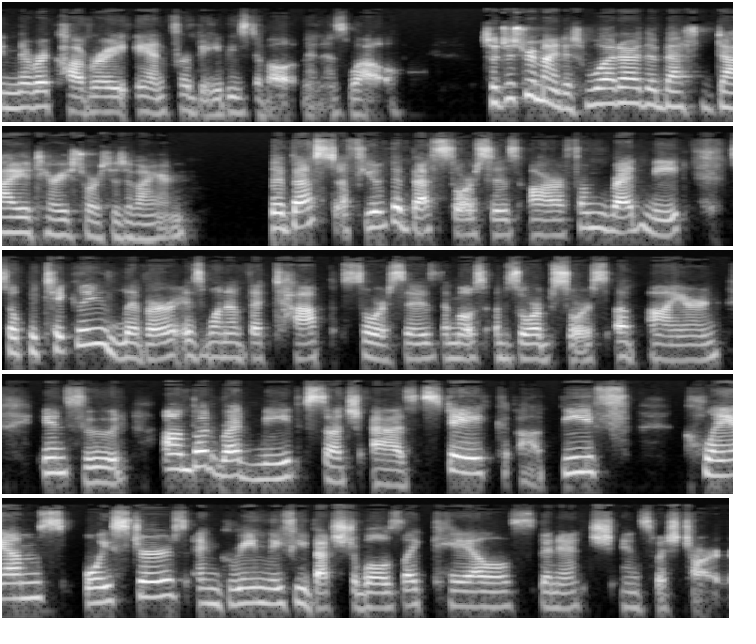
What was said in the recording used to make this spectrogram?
in the recovery and for baby's development as well. So, just remind us what are the best dietary sources of iron? The best, a few of the best sources are from red meat. So, particularly liver is one of the top sources, the most absorbed source of iron in food. Um, but red meat, such as steak, uh, beef, clams, oysters, and green leafy vegetables like kale, spinach, and Swiss chard.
